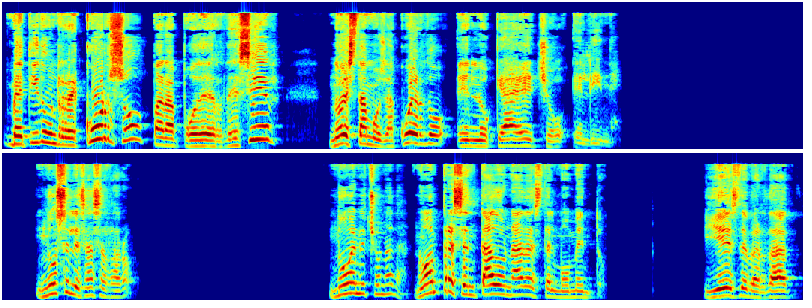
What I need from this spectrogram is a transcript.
metido un recurso para poder decir no estamos de acuerdo en lo que ha hecho el INE. ¿No se les hace raro? No han hecho nada, no han presentado nada hasta el momento. Y es de verdad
